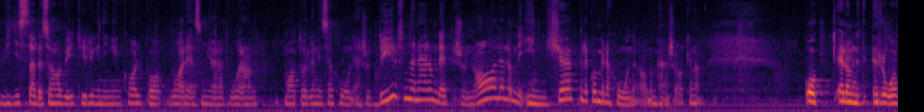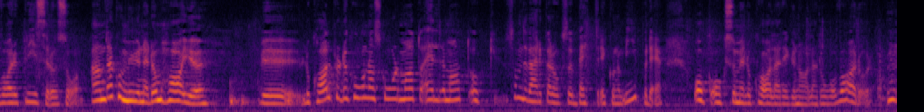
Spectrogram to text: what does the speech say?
visade, så har vi tydligen ingen koll på vad det är som gör att vår matorganisation är så dyr som den är, om det är personal eller om det är inköp eller kombinationer av de här sakerna. Och, eller om det är råvarupriser och så. Andra kommuner de har ju eh, lokal produktion av skolmat och äldremat och som det verkar också bättre ekonomi på det. Och också med lokala regionala råvaror.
